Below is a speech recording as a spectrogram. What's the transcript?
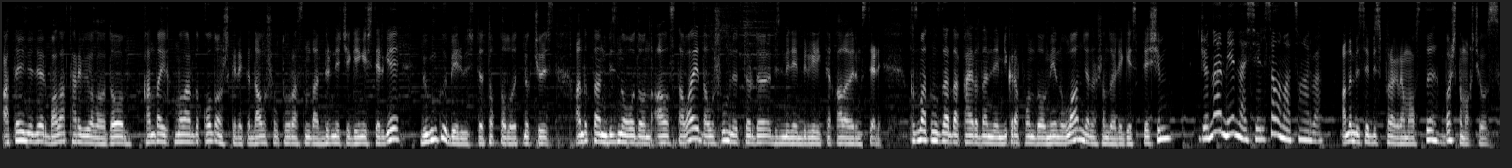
ата энелер бала тарбиялоодо кандай ыкмаларды колдонуш керек дал ушул туурасында бир нече кеңештерге бүгүнкү берүүбүздө токтолуп өтмөкчүбүз. Андыктан биздин ободон алыстабай дал ушул мүнөттөрдө биз менен биргеликте кала бериңиздер. Кызматыңыздарда кайрадан эле микрофондо мен улан жана ошондой эле кесиптешим. Жана мен асель саламатсыңарбы анда эмесе биз программабызды баштамакчыбыз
